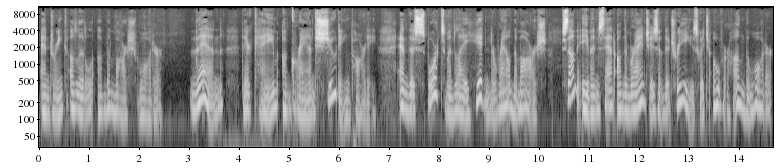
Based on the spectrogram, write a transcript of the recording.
and drink a little of the marsh water. Then there came a grand shooting party, and the sportsmen lay hidden around the marsh. Some even sat on the branches of the trees which overhung the water.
